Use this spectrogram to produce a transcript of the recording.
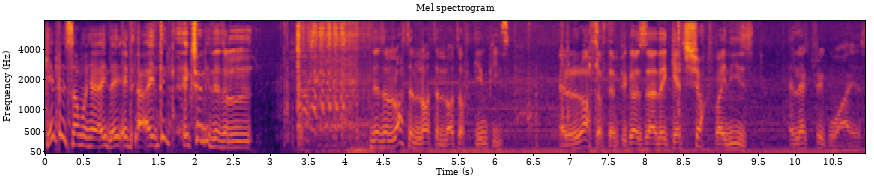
keep it somewhere here. I, I, I think actually there's a there's a lot and lot and lot of gimpies, a lot of them because uh, they get shocked by these electric wires.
